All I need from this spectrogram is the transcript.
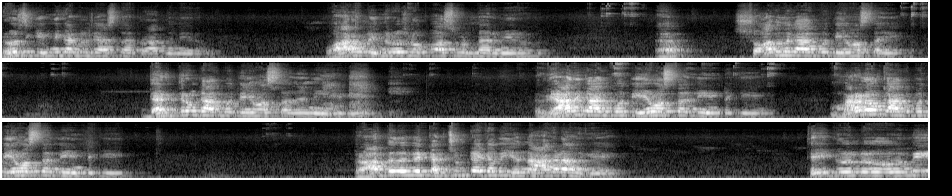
రోజుకి ఎన్ని గంటలు చేస్తున్నారు ప్రార్థన మీరు? వారంలో ఎన్ని రోజులు ఉపవాసం ఉంటున్నారు మీరు? శోధన కాకపోతే ఏమొస్తాయి? దరిద్రం కాకపోతే ఏమొస్తుంది నీ ఇంటికి? వ్యాధి కాకపోతే ఏమొస్తుంది నీ ఇంటికి? మరణం కాకపోతే ఏమొస్తుంది నీ ఇంటికి? ప్రార్థన అనేది కంచుంటే కదా ఎన్ని ఆగడానికి. తెగులు నీ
